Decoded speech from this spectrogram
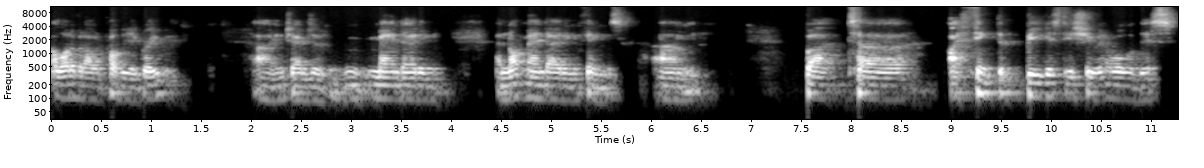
a lot of it I would probably agree with uh, in terms of mandating and not mandating things. Um, but uh, I think the biggest issue in all of this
